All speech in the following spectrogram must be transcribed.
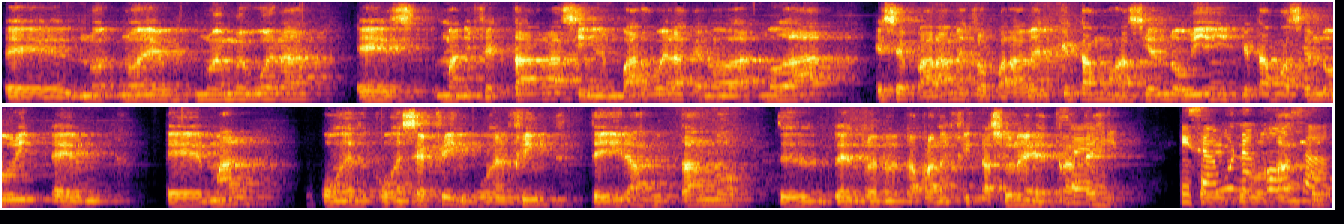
eh, no, es, no, es, muy buena es manifestarla, sin embargo es la que nos da, nos da ese parámetro para ver qué estamos haciendo bien y qué estamos haciendo mal con, con, ese fin, con el fin de ir ajustando dentro de nuestras planificaciones estratégicas. Y sabe una cosa,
